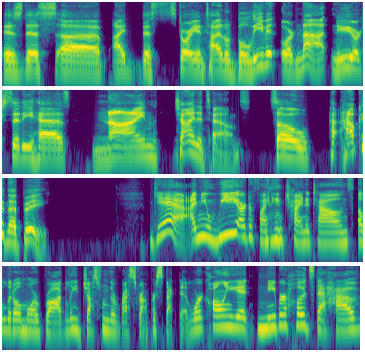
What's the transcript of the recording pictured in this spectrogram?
is this uh, I this story entitled "Believe It or Not." New York City has nine Chinatowns. So h- how can that be? Yeah, I mean, we are defining Chinatowns a little more broadly just from the restaurant perspective. We're calling it neighborhoods that have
